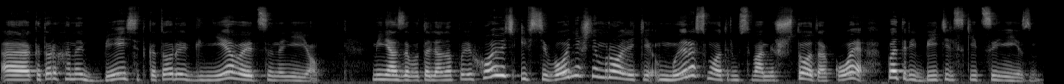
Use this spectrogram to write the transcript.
которых она бесит, которые гневаются на нее. Меня зовут Алена Полюхович, и в сегодняшнем ролике мы рассмотрим с вами, что такое потребительский цинизм.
